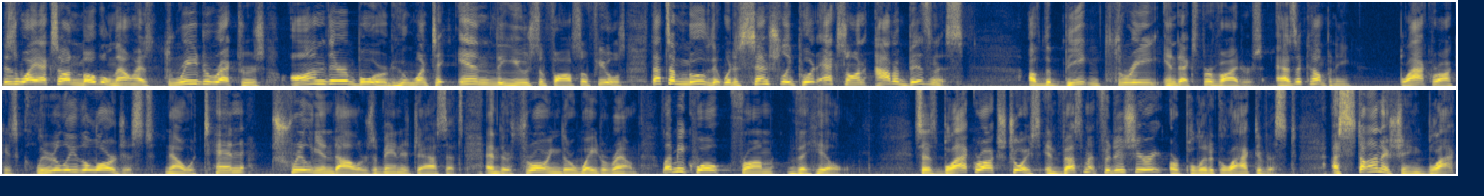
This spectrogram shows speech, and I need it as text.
This is why ExxonMobil now has three directors on their board who want to end the use of fossil fuels. That's a move that would essentially put Exxon out of business. Of the big three index providers, as a company, BlackRock is clearly the largest, now with $10 trillion of managed assets, and they're throwing their weight around. Let me quote from The Hill says BlackRock's choice investment fiduciary or political activist. Astonishing Black,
